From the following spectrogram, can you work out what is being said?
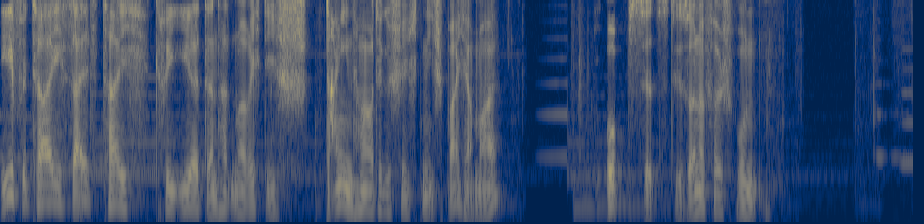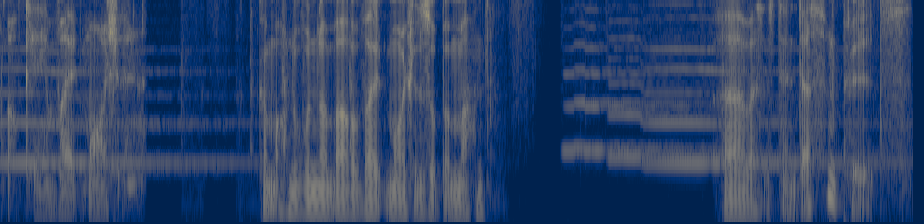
Hefeteig, Salzteig kreiert, dann hat man richtig steinharte Geschichten. Ich speichere mal. Ups, jetzt ist die Sonne verschwunden. Okay, im Wald morcheln. Kann man auch eine wunderbare Waldmorchelsuppe machen. Äh, was ist denn das für ein Pilz?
